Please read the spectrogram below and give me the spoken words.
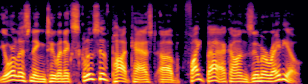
You're listening to an exclusive podcast of Fight Back on Zoomer Radio,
